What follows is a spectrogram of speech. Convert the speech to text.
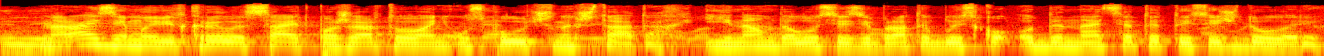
Наразі ми відкрили сайт пожертвувань у Сполучених Штатах, і нам вдалося зібрати близько 11 тисяч доларів.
